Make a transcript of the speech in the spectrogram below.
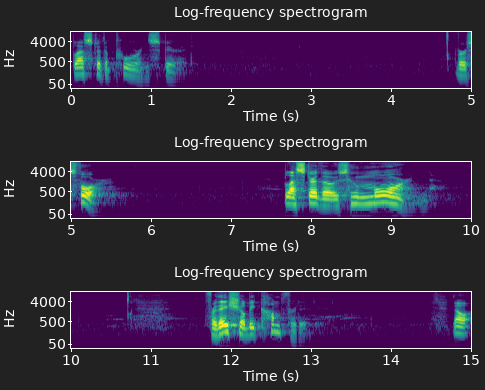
Blessed are the poor in spirit. Verse 4 Blessed are those who mourn, for they shall be comforted. Now,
